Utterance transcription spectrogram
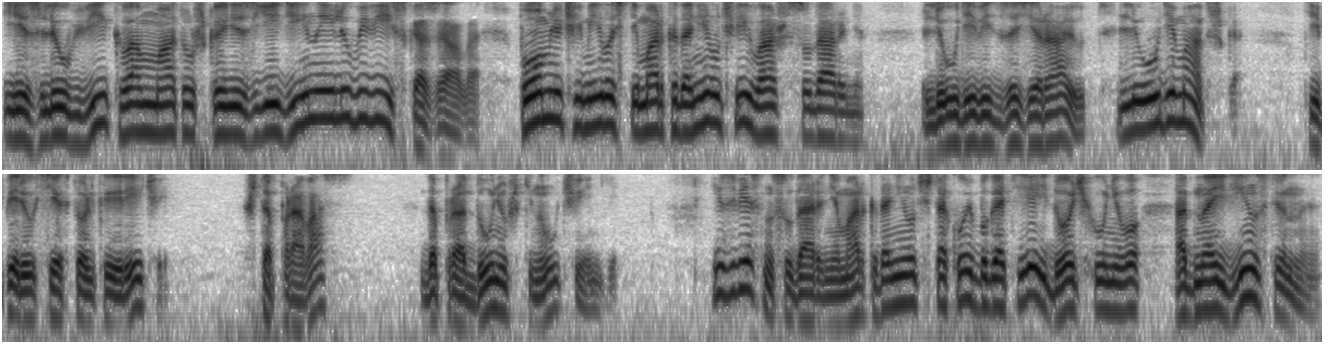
«Из любви к вам, матушка, из единой любви», — сказала. «Помнючи милости Марка Даниловича и ваша, сударыня. Люди ведь зазирают, люди, матушка. Теперь у всех только и речи, что про вас, да про Дунюшкино ученье. Известно, сударыня, Марк Данилович такой богатей, дочка у него одна единственная,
